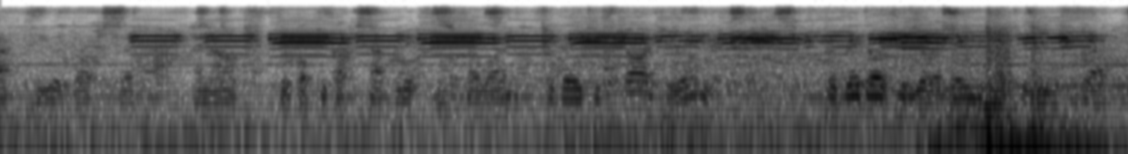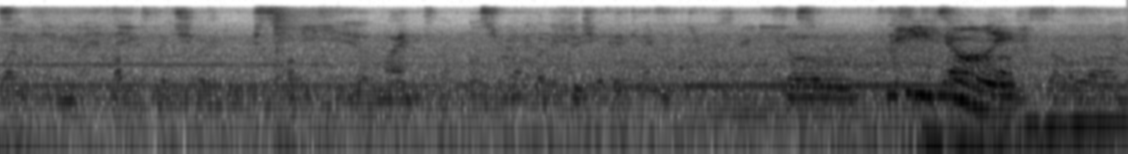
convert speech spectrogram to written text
back to your doctor and ask to go pick up tablets and so on. So they discharge you anyway. Because they don't think you're a danger to yourself once you promise them you're going to do this. Obviously, your mind is not going to do but they do what they can. So this is the P5 outcome. So um,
